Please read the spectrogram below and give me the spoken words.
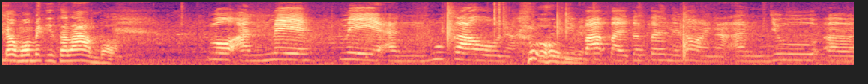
เจ้าหมอเป็นอิสลามบอกบออันเมเมอันผู้เก่าน่ะโอ้ ที่ป้าไปตั้งแต่น้อยๆนะอันอยู่เอ่อ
